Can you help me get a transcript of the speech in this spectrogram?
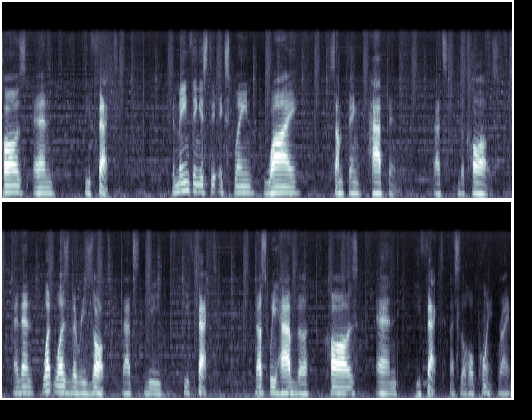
cause and effect, the main thing is to explain why something happened. That's the cause. And then what was the result? That's the effect. Thus we have the cause and effect. That's the whole point, right?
